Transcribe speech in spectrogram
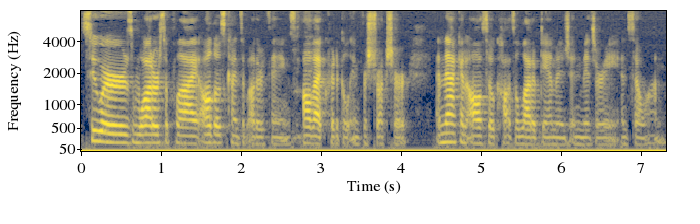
sewers, water supply, all those kinds of other things, all that critical infrastructure. And that can also cause a lot of damage and misery and so on.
